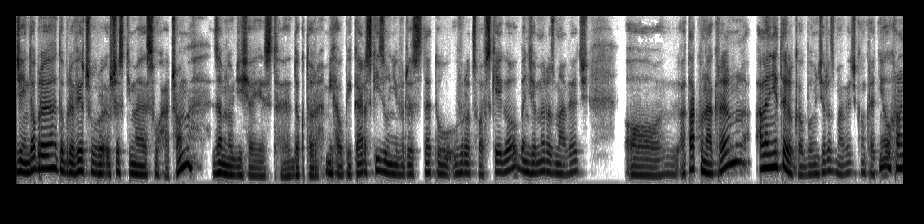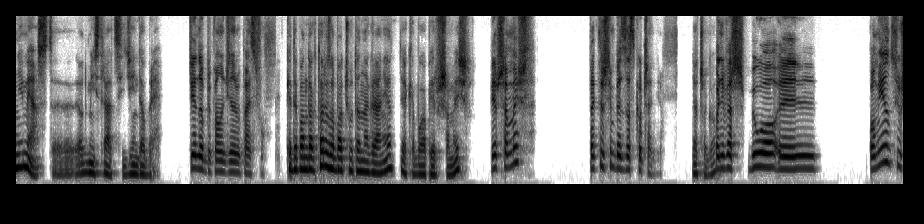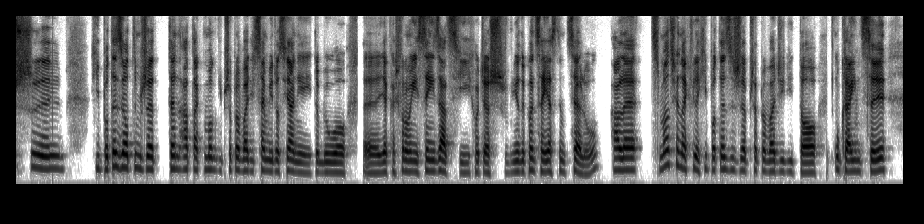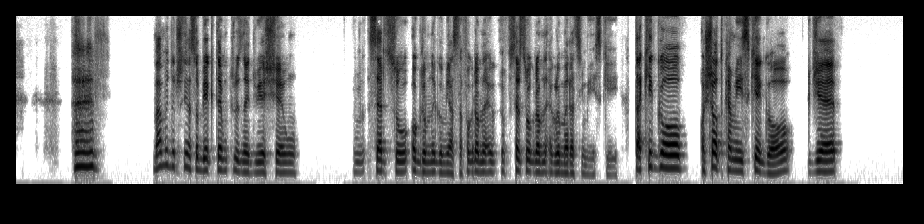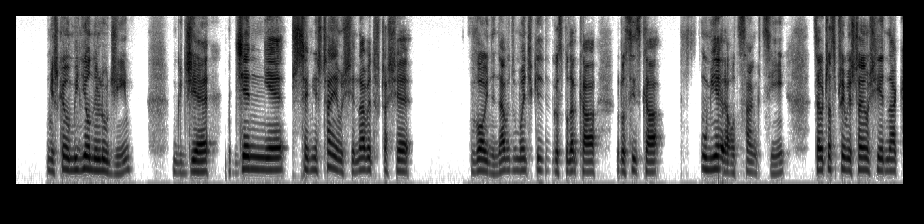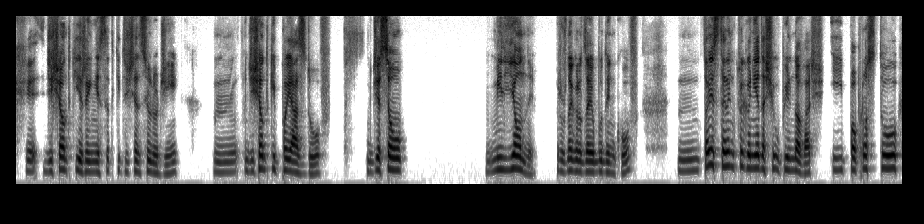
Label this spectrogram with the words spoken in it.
Dzień dobry, dobry wieczór wszystkim słuchaczom. Ze mną dzisiaj jest dr Michał Piekarski z Uniwersytetu Wrocławskiego. Będziemy rozmawiać o ataku na Kreml, ale nie tylko, bo będzie rozmawiać konkretnie o ochronie miast, administracji. Dzień dobry. Dzień dobry panu, dzień dobry państwu. Kiedy pan doktor zobaczył to nagranie, jaka była pierwsza myśl? Pierwsza myśl? Praktycznie bez zaskoczenia. Dlaczego? Ponieważ było, yy, pomijając już yy, hipotezy o tym, że ten atak mogli przeprowadzić sami Rosjanie i to było yy, jakaś forma inscenizacji, chociaż w nie do końca jasnym celu, ale trzymając się na chwilę hipotezy, że przeprowadzili to Ukraińcy, e, mamy do czynienia z obiektem, który znajduje się w sercu ogromnego miasta, w, ogromne, w sercu ogromnej aglomeracji miejskiej. Takiego ośrodka miejskiego, gdzie mieszkają miliony ludzi, gdzie dziennie przemieszczają się nawet w czasie wojny, nawet w momencie, kiedy gospodarka rosyjska umiera od sankcji, cały czas przemieszczają się jednak dziesiątki, jeżeli nie setki tysięcy ludzi, mm, dziesiątki pojazdów, gdzie są miliony różnego rodzaju budynków. Mm, to jest teren, którego nie da się upilnować i po prostu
